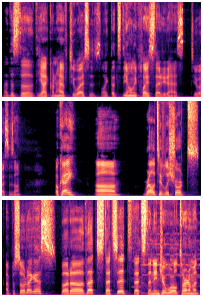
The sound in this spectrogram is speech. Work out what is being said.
Why does the the icon have two S's? Like that's the only place that it has two S's on. Okay. Uh relatively short episode, I guess. But uh that's that's it. That's the Ninja World Tournament.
